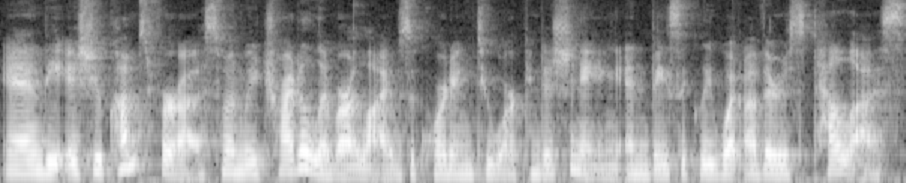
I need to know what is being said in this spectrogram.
And the issue comes for us when we try to live our lives according to our conditioning and basically what others tell us,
